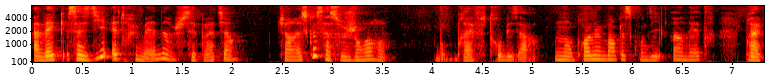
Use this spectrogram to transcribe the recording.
avec. Ça se dit être humaine Je sais pas, tiens. Tiens, est-ce que ça se genre? Bon, bref, trop bizarre. Non, probablement parce qu'on dit un être. Bref.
